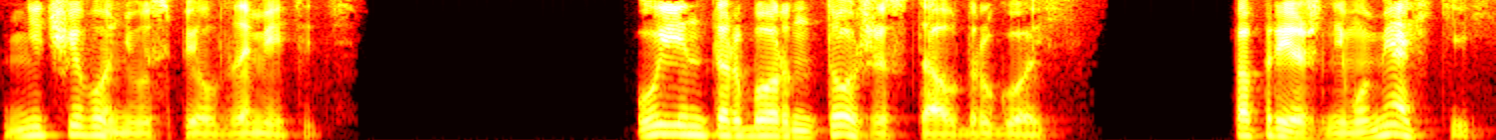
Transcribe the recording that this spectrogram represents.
ничего не успел заметить. Уинтерборн тоже стал другой, по-прежнему мягкий.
